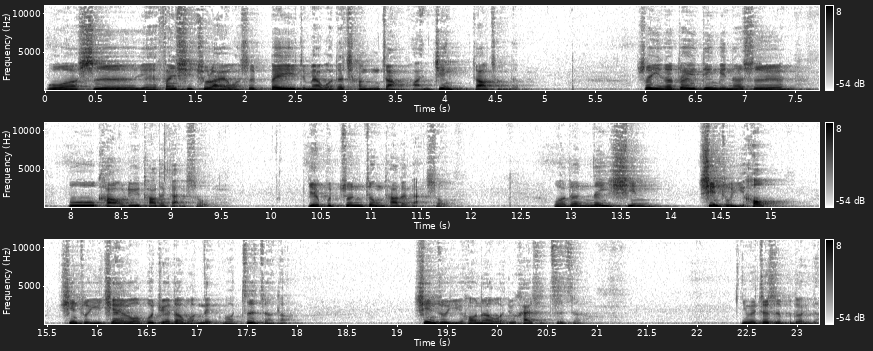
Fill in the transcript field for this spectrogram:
我是也分析出来，我是被怎么样我的成长环境造成的。所以呢，对于丁敏呢，是不考虑他的感受，也不尊重他的感受。我的内心信主以后，信主以前我不觉得我内我自责的，信主以后呢，我就开始自责。因为这是不对的，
